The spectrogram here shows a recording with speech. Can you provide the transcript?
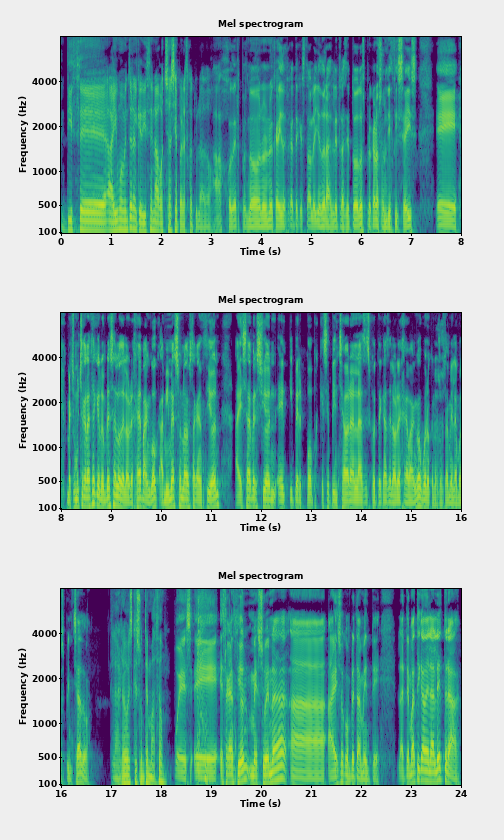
Dice, hay un momento en el que dicen hago Chas y aparezco a tu lado. Ah, joder, pues no, no, no he caído. Fíjate que he estado leyendo las letras de todos, pero claro, son 16. Eh, me ha hecho mucha gracia que nombres a lo de la oreja de Van Gogh. A mí me ha sonado esta canción a esa versión en hiperpop que se pincha ahora en las discotecas de la oreja de Van Gogh. Bueno, que nosotros también la hemos pinchado. Claro, es que es un temazo. Pues eh, esta canción me suena a, a eso completamente. La temática de la letra,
